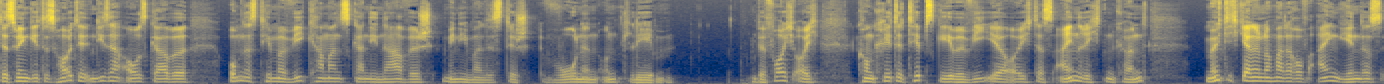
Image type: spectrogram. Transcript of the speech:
Deswegen geht es heute in dieser Ausgabe um das Thema, wie kann man skandinavisch minimalistisch wohnen und leben. Bevor ich euch konkrete Tipps gebe, wie ihr euch das einrichten könnt, möchte ich gerne nochmal darauf eingehen, dass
